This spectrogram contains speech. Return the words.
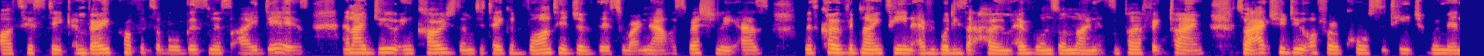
artistic, and very profitable business ideas. And I do encourage them to take advantage of this right now, especially as with COVID 19, everybody's at home, everyone's online. It's the perfect time. So I actually do offer a course to teach women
